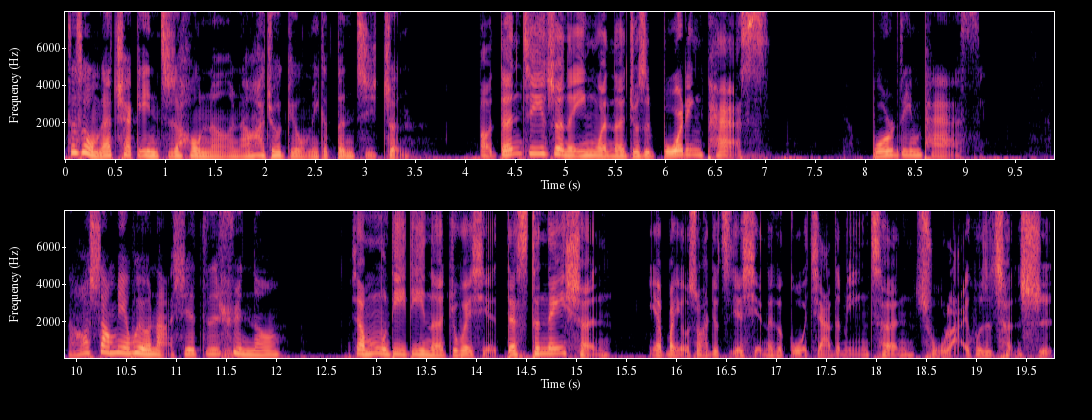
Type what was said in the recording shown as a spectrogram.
这是我们在 check in 之后呢，然后他就会给我们一个登机证。哦，登机证的英文呢就是 boarding pass，boarding pass。然后上面会有哪些资讯呢？像目的地呢就会写 destination。要不然有时候他就直接写那个国家的名称出来，或是城市。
